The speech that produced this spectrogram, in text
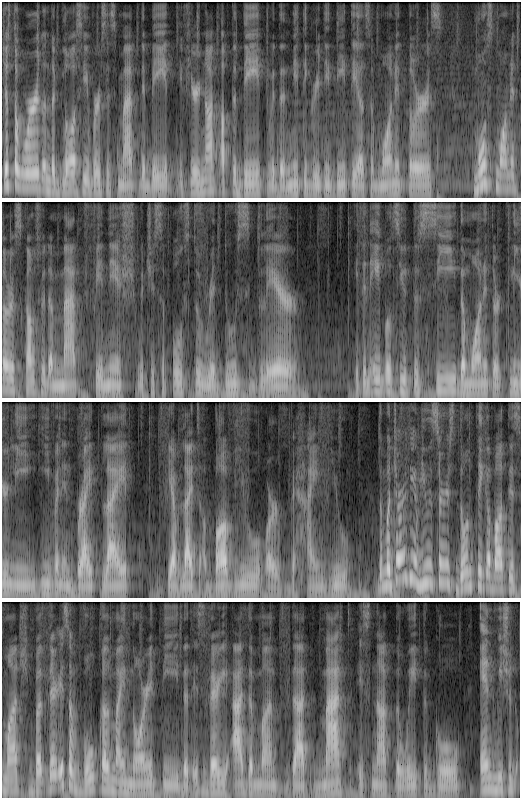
Just a word on the glossy versus matte debate. If you're not up to date with the nitty-gritty details of monitors, most monitors comes with a matte finish which is supposed to reduce glare. It enables you to see the monitor clearly even in bright light, if you have lights above you or behind you. The majority of users don't think about this much, but there is a vocal minority that is very adamant that matte is not the way to go and we should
